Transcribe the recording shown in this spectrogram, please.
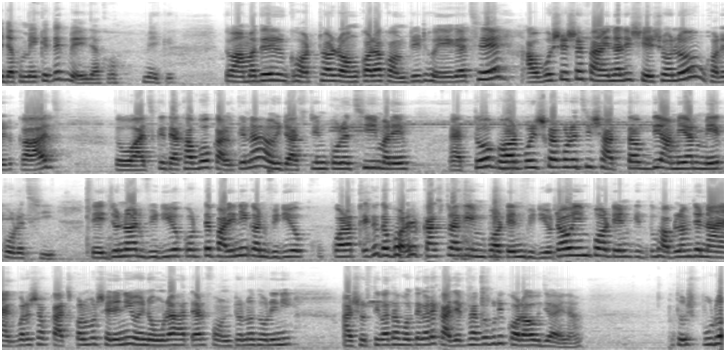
এই দেখো, মেয়েকে দেখবে? এই দেখো, মেয়েকে। তো আমাদের ঘর ঠর রং করা কমপ্লিট হয়ে গেছে। অবশেষে ফাইনালি শেষ হলো ঘরের কাজ। তো আজকে দেখাবো, কালকে না ওই ডাস্টিং করেছি মানে এত ঘর পরিষ্কার করেছি, সাতটা অবধি আমি আর মেয়ে করেছি। তো এই জন্য আর ভিডিও করতে পারিনি, কারণ ভিডিও করার থেকে তো ঘরের কাজটা আগে ইম্পর্টেন্ট ভিডিওটাও ইম্পর্টেন্ট কিন্তু ভাবলাম যে না, একবারে সব কাজকর্ম সেরে নিই, ওই নোংরা হাতে আর ফোন টোনও ধরিনি। আর সত্যি কথা বলতে গেলে কাজের ফাঁকাগুলি করাও যায় না। তো পুরো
